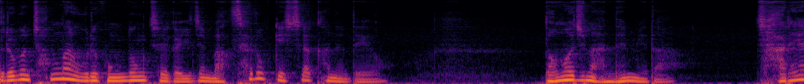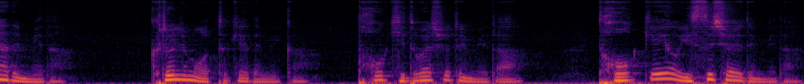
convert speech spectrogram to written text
여러분 정말 우리 공동체가 이제 막 새롭게 시작하는데요. 넘어지면 안 됩니다. 잘해야 됩니다. 그러려면 어떻게 해야 됩니까? 더 기도하셔야 됩니다. 더 깨어 있으셔야 됩니다.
